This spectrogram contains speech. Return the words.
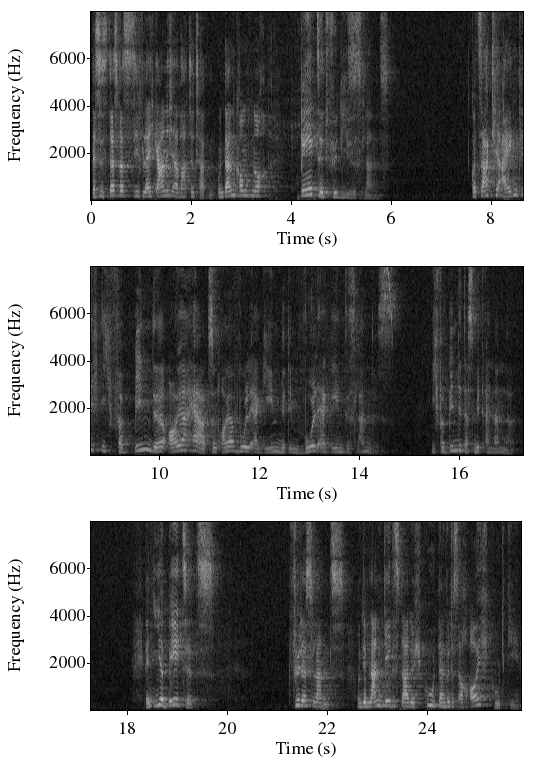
Das ist das, was sie vielleicht gar nicht erwartet hatten. Und dann kommt noch, betet für dieses Land. Gott sagt hier eigentlich, ich verbinde euer Herz und euer Wohlergehen mit dem Wohlergehen des Landes. Ich verbinde das miteinander. Wenn ihr betet für das Land und dem Land geht es dadurch gut, dann wird es auch euch gut gehen.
